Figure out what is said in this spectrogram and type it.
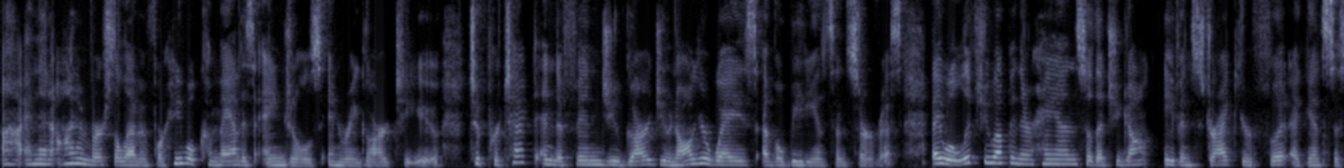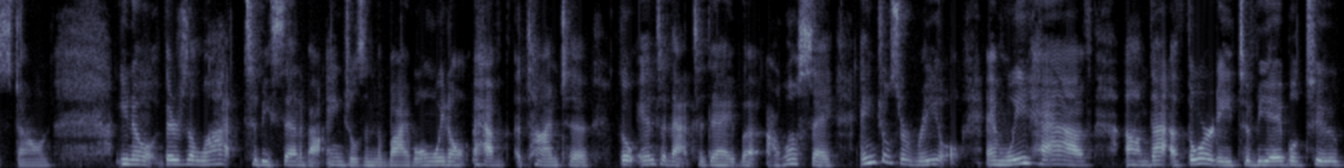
Uh, and then on in verse 11, for he will command his angels in regard to you to protect and defend you, guard you in all your ways of obedience and service. They will lift you up in their hands so that you don't even strike your foot against a stone. You know, there's a lot to be said about angels in the Bible, and we don't have a time to go into that today, but I will say angels are real, and we have um, that authority to be able to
